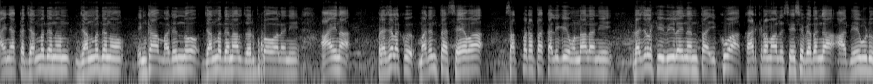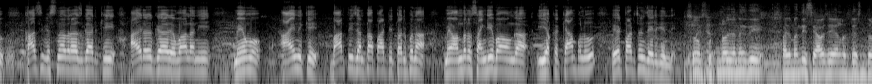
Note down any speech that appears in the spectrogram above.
ఆయన యొక్క జన్మదినం జన్మదినం ఇంకా మరెన్నో జన్మదినాలు జరుపుకోవాలని ఆయన ప్రజలకు మరింత సేవ సత్పరత కలిగి ఉండాలని ప్రజలకి వీలైనంత ఎక్కువ కార్యక్రమాలు చేసే విధంగా ఆ దేవుడు కాశీ విశ్వనాథరాజు గారికి ఆరోగ్యాలు ఇవ్వాలని మేము ఆయనకి భారతీయ జనతా పార్టీ తరఫున మేమందరం సంఘీభావంగా ఈ యొక్క క్యాంపులు ఏర్పరచడం జరిగింది. సో పుట్టినరోజు అనేది పది మంది సేవ చేయాలనే ఉద్దేశంతో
